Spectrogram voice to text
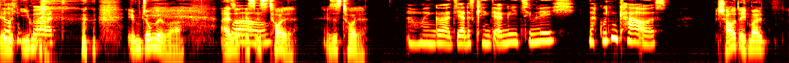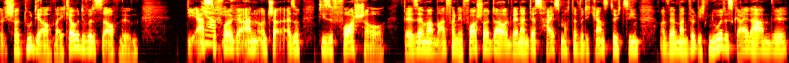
der oh mit ihm im Dschungel war. Also wow. es ist toll. Es ist toll. Oh mein Gott, ja, das klingt irgendwie ziemlich nach gutem Chaos schaut euch mal, schaut du dir auch mal, ich glaube, du würdest es auch mögen. Die erste ja, Folge an und schau, also diese Vorschau, da ist ja immer am Anfang die Vorschau da und wenn dann das heiß macht, dann würde ich ganz durchziehen und wenn man wirklich nur das Geile haben will,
